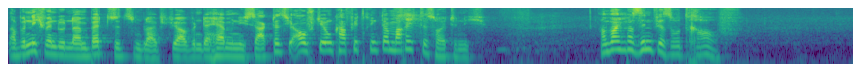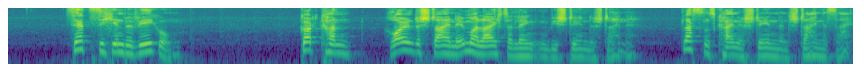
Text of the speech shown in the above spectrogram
Aber nicht, wenn du in deinem Bett sitzen bleibst. Ja, wenn der Herr mir nicht sagt, dass ich aufstehe und Kaffee trinke, dann mache ich das heute nicht. Aber manchmal sind wir so drauf. Setz dich in Bewegung. Gott kann rollende Steine immer leichter lenken wie stehende Steine. Lasst uns keine stehenden Steine sein.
